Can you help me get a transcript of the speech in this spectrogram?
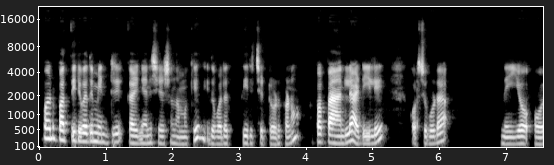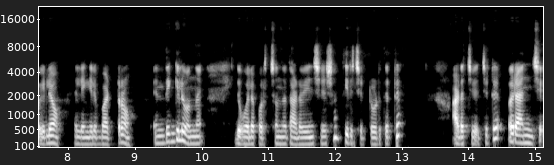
അപ്പോൾ ഒരു പത്ത് ഇരുപത് മിനിറ്റ് കഴിഞ്ഞതിന് ശേഷം നമുക്ക് ഇതുപോലെ തിരിച്ചിട്ട് കൊടുക്കണം. അപ്പോൾ പാനിൽ അടിയിൽ കുറച്ചുകൂടെ നെയ്യോ ഓയിലോ അല്ലെങ്കിൽ ബട്ടറോ എന്തെങ്കിലും ഒന്ന് ഇതുപോലെ കുറച്ചൊന്ന് തടവിയതിന് ശേഷം തിരിച്ചിട്ട് കൊടുത്തിട്ട് അടച്ചു വെച്ചിട്ട് ഒരു അഞ്ച്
